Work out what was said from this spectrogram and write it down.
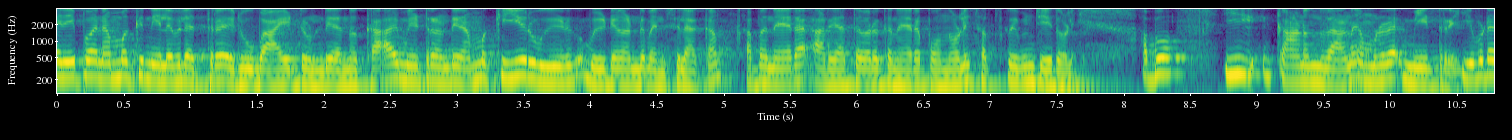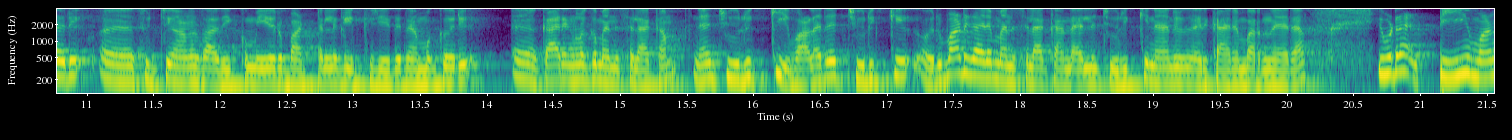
ഇനിയിപ്പോൾ നമുക്ക് നിലവിൽ എത്ര രൂപ ആയിട്ടുണ്ട് എന്നൊക്കെ ആ മീറ്റർ കണ്ട് നമുക്ക് ഈ ഒരു വീഡിയോ വീഡിയോ കണ്ട് മനസ്സിലാക്കാം. അപ്പോൾ നേരെ അറിയാത്തവരൊക്കെ നേരെ പോന്നോളി സബ്സ്ക്രൈബും ചെയ്തോളി. അപ്പോൾ ഈ കാണുന്നതാണ് നമ്മുടെ മീറ്റർ ഇവിടെ ഒരു സ്വിച്ച് കാണാൻ സാധിക്കും. ഈ ഒരു ബട്ടണിൽ ക്ലിക്ക് ചെയ്തിട്ട് നമുക്കൊരു കാര്യങ്ങളൊക്കെ മനസ്സിലാക്കാം. ഞാൻ ചുരുക്കി വളരെ ചുരുക്കി ഒരുപാട് കാര്യം മനസ്സിലാക്കാണ്ട് അതിൽ ചുരുക്കി ഞാൻ ഒരു കാര്യം പറഞ്ഞു തരാം ഇവിടെ T one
